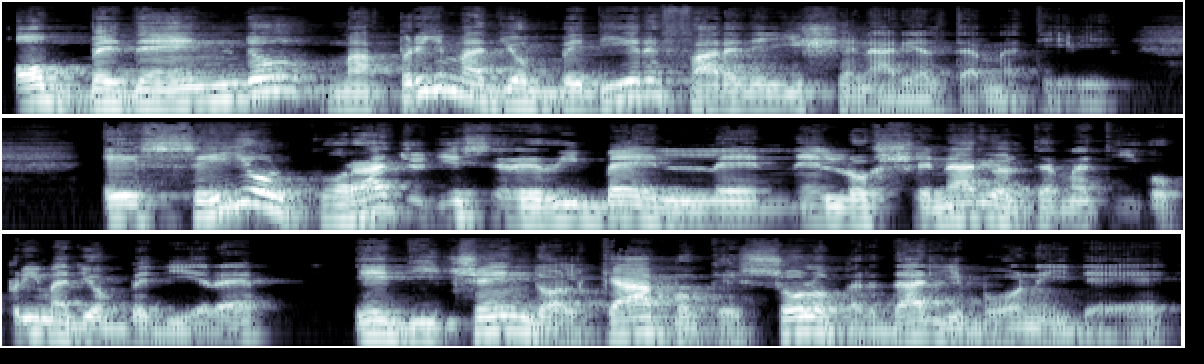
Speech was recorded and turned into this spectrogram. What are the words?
Obbedendo, ma prima di obbedire fare degli scenari alternativi. E se io ho il coraggio di essere ribelle nello scenario alternativo prima di obbedire e dicendo al capo che è solo per dargli buone idee,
